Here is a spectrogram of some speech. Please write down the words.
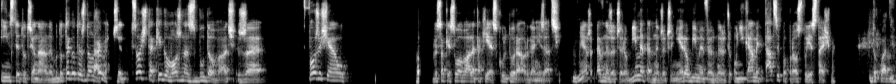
instytucjonalny, bo do tego też dążymy. Tak. Czy coś takiego można zbudować, że tworzy się wysokie słowo, ale tak jest, kultura organizacji. Mhm. Nie? Że pewne rzeczy robimy, pewnych rzeczy nie robimy, pewne rzeczy unikamy, tacy po prostu jesteśmy. Dokładnie.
